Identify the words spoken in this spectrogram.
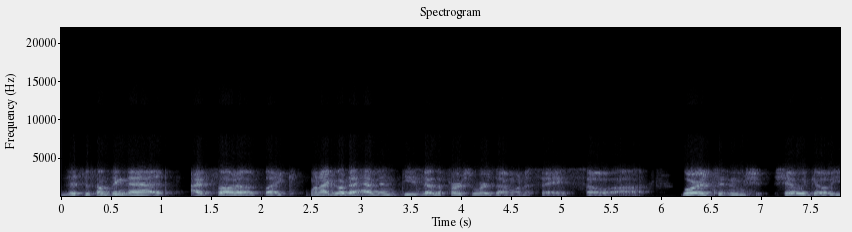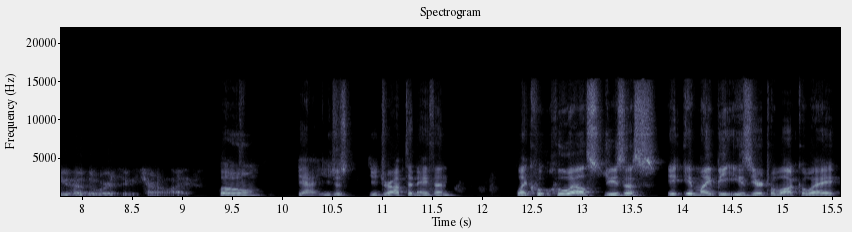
this is something that I've thought of like when I go to heaven, these are the first words I want to say. So, uh, Lord, to whom sh- shall we go? You have the words of eternal life. Boom. Yeah, you just you dropped it, Nathan. Like who, who else, Jesus? It, it might be easier to walk away,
